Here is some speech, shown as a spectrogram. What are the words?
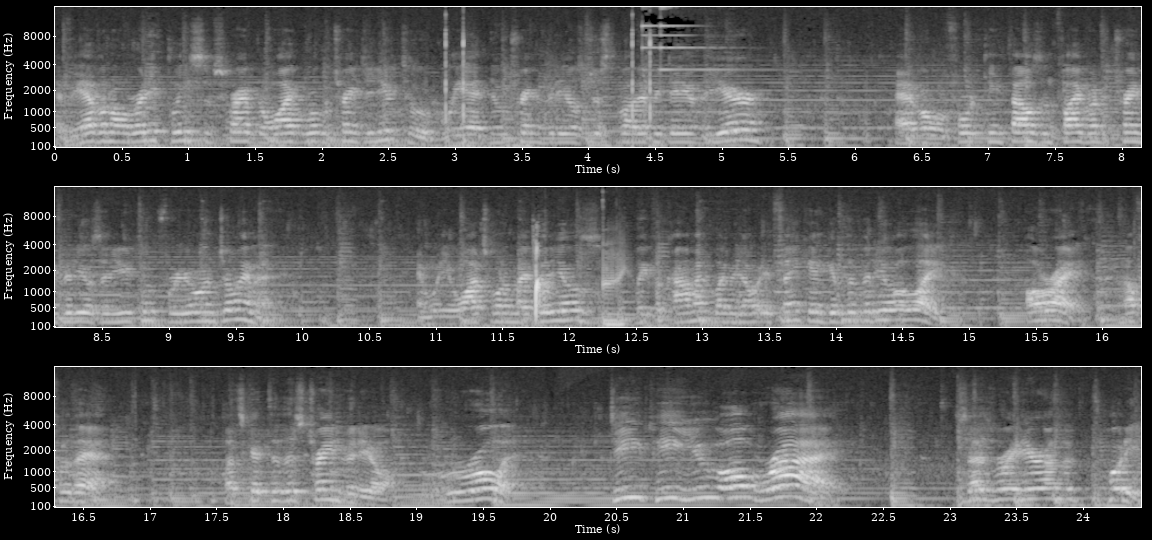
if you haven't already, please subscribe to Wide World of Trains on YouTube. We add new train videos just about every day of the year. I have over 14,500 train videos on YouTube for your enjoyment. And when you watch one of my videos, leave a comment, let me know what you think, and give the video a like. Alright, enough of that. Let's get to this train video. Roll it. DPU all right. Says right here on the hoodie,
